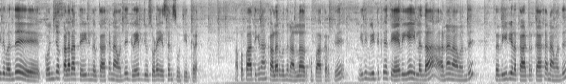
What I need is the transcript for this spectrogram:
இது வந்து கொஞ்சம் கலராக தெரியணுங்கிறதுக்காக நான் வந்து கிரேப் ஜூஸோட எசன்ஸ் ஊற்றிருக்கிறேன் அப்போ பார்த்தீங்கன்னா கலர் வந்து நல்லாயிருக்கும் பார்க்குறக்கு இது வீட்டுக்கு தேவையே இல்லை தான் ஆனால் நான் வந்து இப்போ வீடியோவில் காட்டுறதுக்காக நான் வந்து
